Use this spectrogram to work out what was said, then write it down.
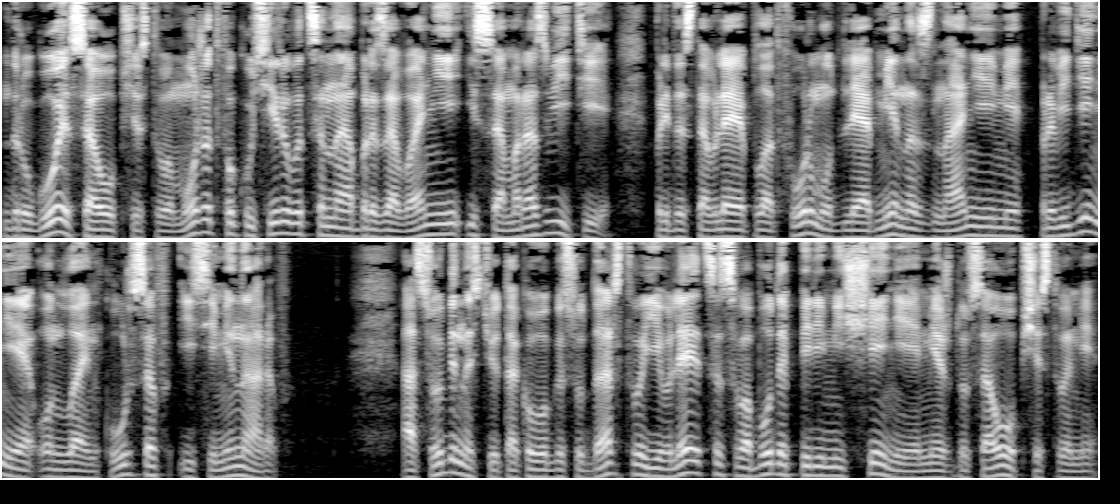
Другое сообщество может фокусироваться на образовании и саморазвитии, предоставляя платформу для обмена знаниями, проведения онлайн-курсов и семинаров. Особенностью такого государства является свобода перемещения между сообществами.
